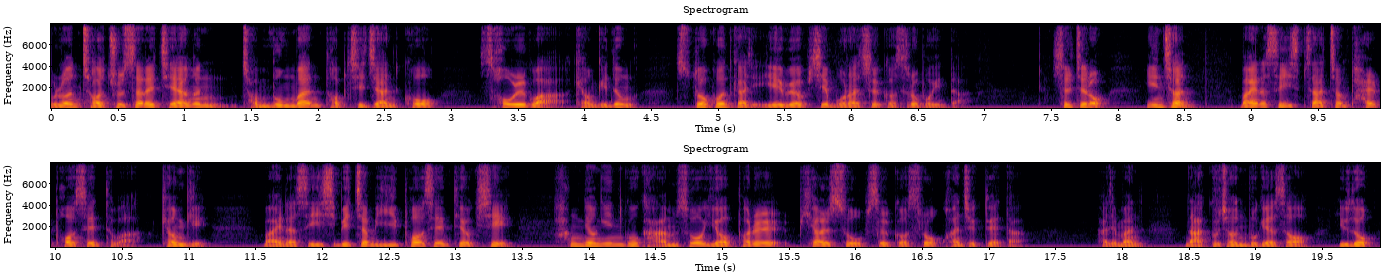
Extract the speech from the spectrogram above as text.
물론 저출산의 재앙은 전북만 덮치지 않고 서울과 경기 등 수도권까지 예외 없이 몰아칠 것으로 보인다. 실제로 인천 마이너스 24.8%와 경기 마이너스 22.2% 역시 학령 인구 감소 여파를 피할 수 없을 것으로 관측됐다. 하지만 낙후 전북에서 유독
